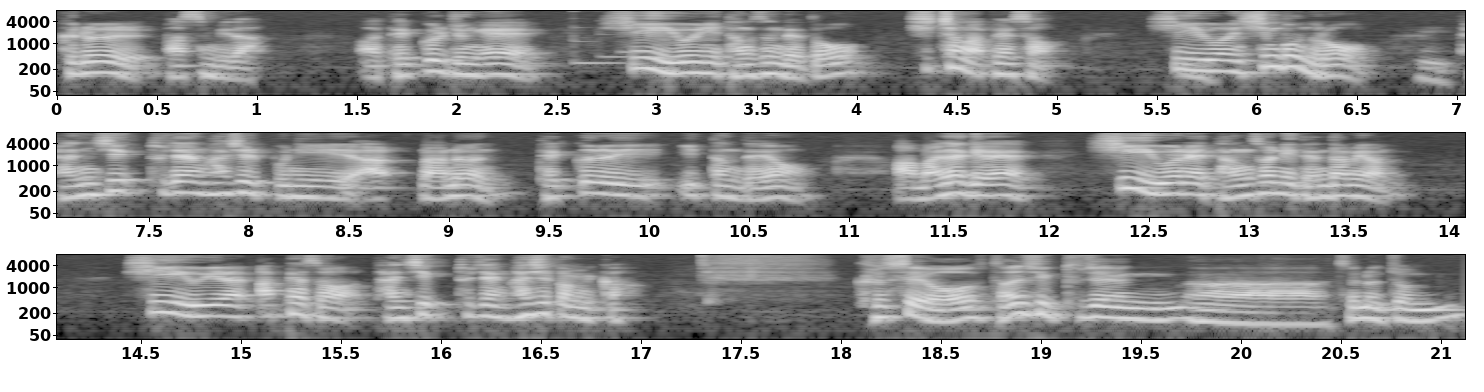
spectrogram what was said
글을 봤습니다. 아, 댓글 중에 시의원이 당선돼도 시청 앞에서 시의원 신분으로 음. 단식 투쟁하실 분이 아- 라는 댓글이 있던데요. 아, 만약에 시의원에 당선이 된다면 시의원 앞에서 단식 투쟁하실 겁니까? 글쎄요, 단식 투쟁, 아, 저는 좀,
